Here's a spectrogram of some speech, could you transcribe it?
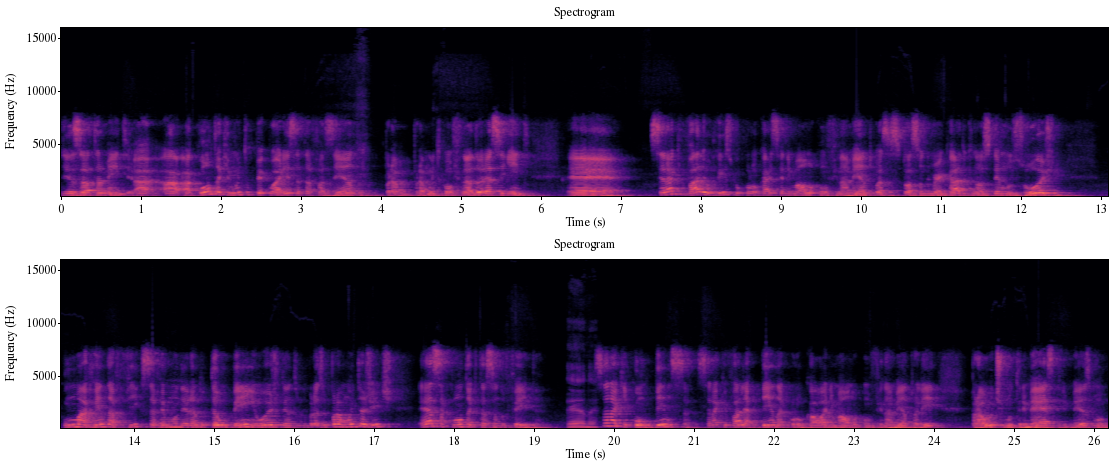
Exatamente. A, a, a conta que muito pecuarista está fazendo para muito confinador é a seguinte: é, Será que vale o risco colocar esse animal no confinamento com essa situação de mercado que nós temos hoje, com uma renda fixa remunerando tão bem hoje dentro do Brasil? Para muita gente, essa conta que está sendo feita. É, né? Será que compensa? Será que vale a pena colocar o animal no confinamento ali para último trimestre, mesmo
